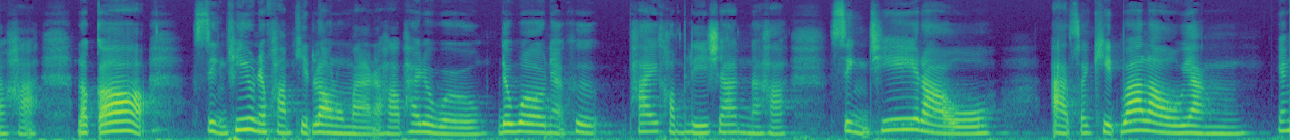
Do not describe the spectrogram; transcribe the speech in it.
นะคะ แล้วก็สิ่งที่อยู่ในความคิดรองลงมานะคะไพ่ the world the world เนี่ยคือไพ่ completion นะคะ สิ่งที่เราอาจจะคิดว่าเรายังยัง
